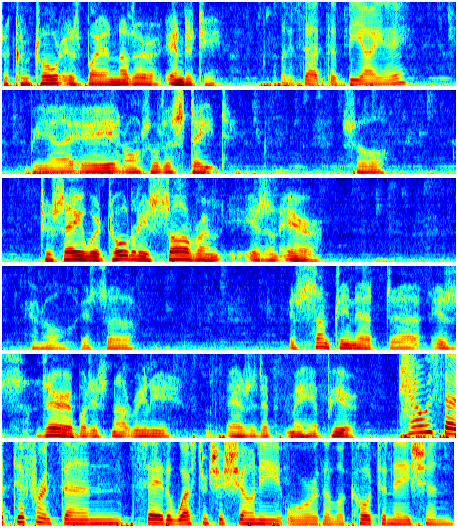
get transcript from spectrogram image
The control is by another entity, What is that, the BIA? BIA and also the state. So to say we're totally sovereign is an error. You know, it's uh, it's something that uh, is there, but it's not really as it may appear. How is that different than, say, the Western Shoshone or the Lakota Nation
